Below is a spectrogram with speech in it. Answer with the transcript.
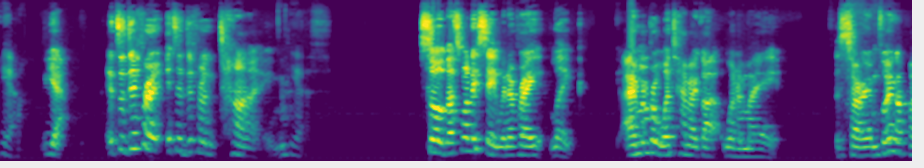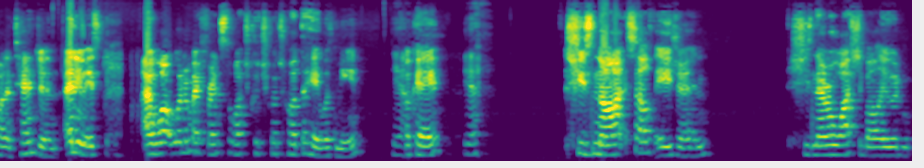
Yeah. yeah it's a different it's a different time yes. so that's what i say whenever i like i remember one time i got one of my sorry i'm going off on a tangent anyways i want one of my friends to watch kuch kuch Hota Hai with me Yeah. okay Yeah. she's not south asian she's never watched a bollywood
